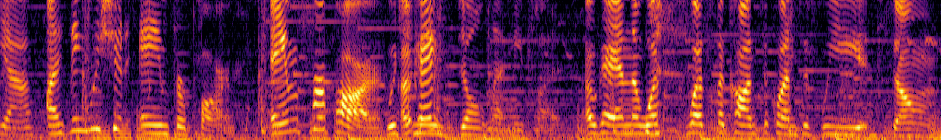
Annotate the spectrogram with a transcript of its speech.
Yeah, I think we should aim for par, Aim for par. which okay? means don't let me putt. Okay, and then what's what's the consequence if we don't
